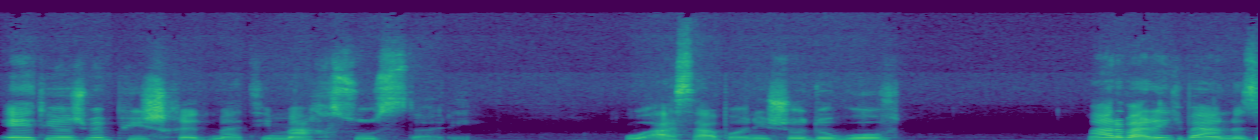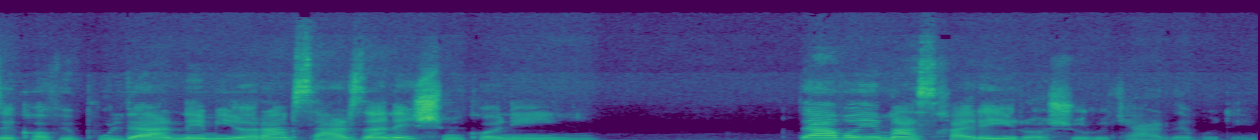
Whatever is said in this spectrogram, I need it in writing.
احتیاج به پیشخدمتی مخصوص داری. او عصبانی شد و گفت مرا برای اینکه به اندازه کافی پول در نمیارم سرزنش می‌کنی؟ دعوای مسخره ای را شروع کرده بودیم.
